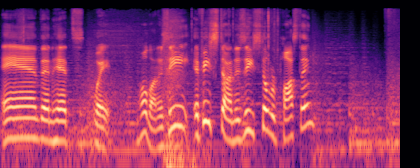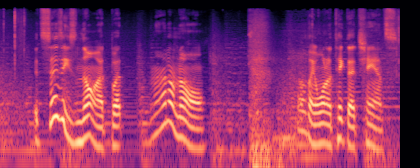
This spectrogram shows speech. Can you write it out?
And then hits. Wait, hold on. Is he? If he's stunned, is he still riposting? It says he's not, but I don't know. I don't think I want to take that chance.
